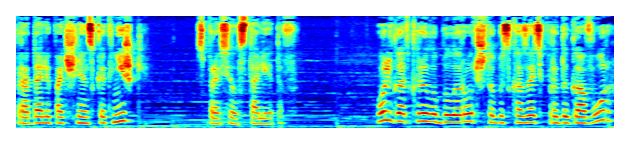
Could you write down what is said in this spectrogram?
«Продали по членской книжке?» — спросил Столетов. Ольга открыла было рот, чтобы сказать про договор,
